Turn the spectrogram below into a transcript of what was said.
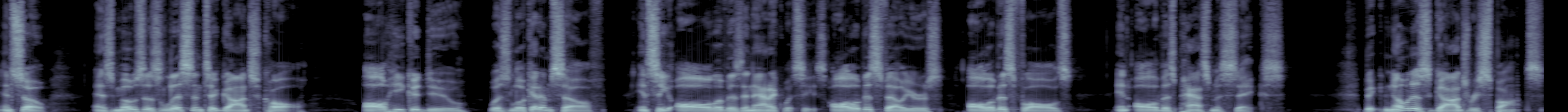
And so, as Moses listened to God's call, all he could do was look at himself and see all of his inadequacies, all of his failures, all of his flaws, and all of his past mistakes. But notice God's response.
